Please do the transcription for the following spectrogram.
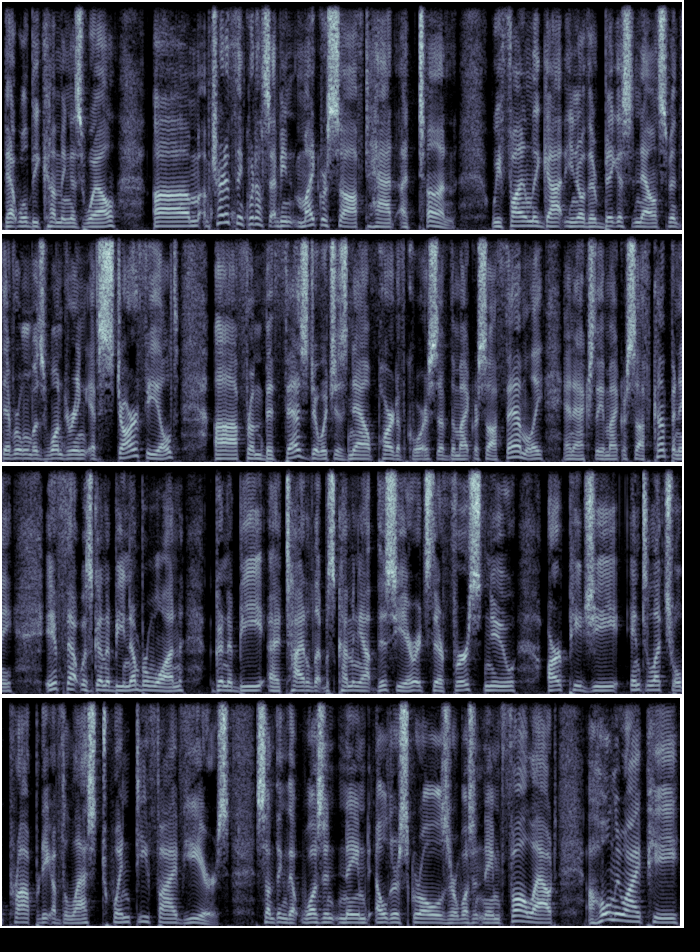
that will be coming as well. Um, I'm trying to think what else. I mean, Microsoft had a ton. We finally got, you know, their biggest announcement. Everyone was wondering if Starfield uh, from Bethesda, which is now part, of course, of the Microsoft family and actually a Microsoft company, if that was going to be number one, going to be a title that was coming out this year. It's their first new RPG intellectual property of the last 25 years. Something that wasn't named Elder Scrolls or wasn't named Fallout. A whole new IP.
